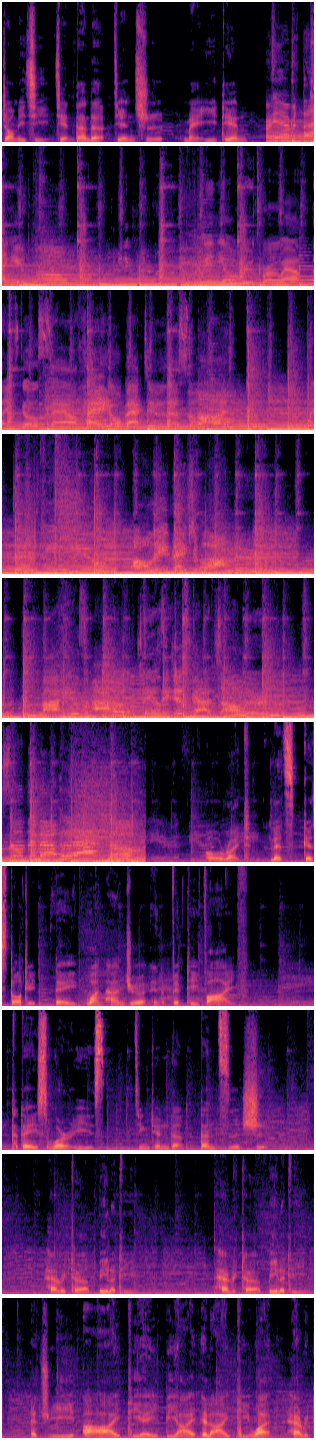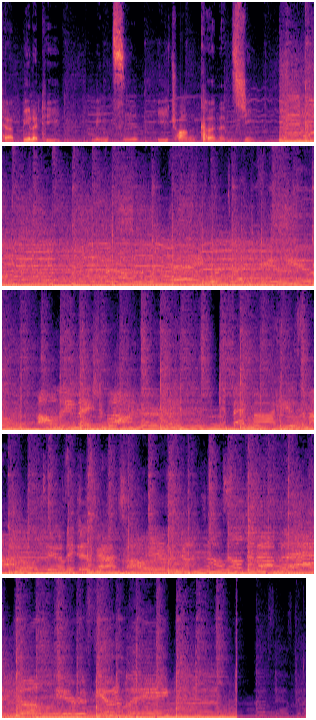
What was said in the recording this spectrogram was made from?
让我们一起简单的坚持每一天。All right. Let's get started. Day 155. Today's word is 今天的单词是 heritability. Heritability. H E R I T A B I L I T Y. Heritability. 名词，遗传可能性。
